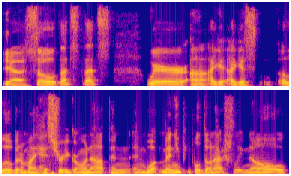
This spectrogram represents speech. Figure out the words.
Yeah. So that's, that's where, uh, I, I guess a little bit of my history growing up and, and what many people don't actually know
